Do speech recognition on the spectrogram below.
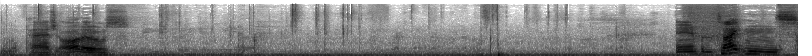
Little patch autos. And for the Titans,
